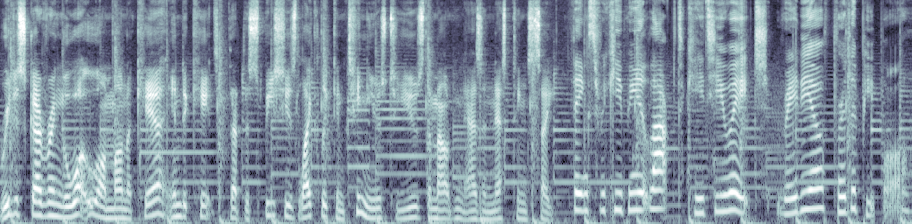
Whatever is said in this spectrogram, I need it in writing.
Rediscovering ua'u on Mauna Kea indicates that the species likely continues to use the mountain as a nesting site. Thanks for keeping it locked, KTUH, radio for the people.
